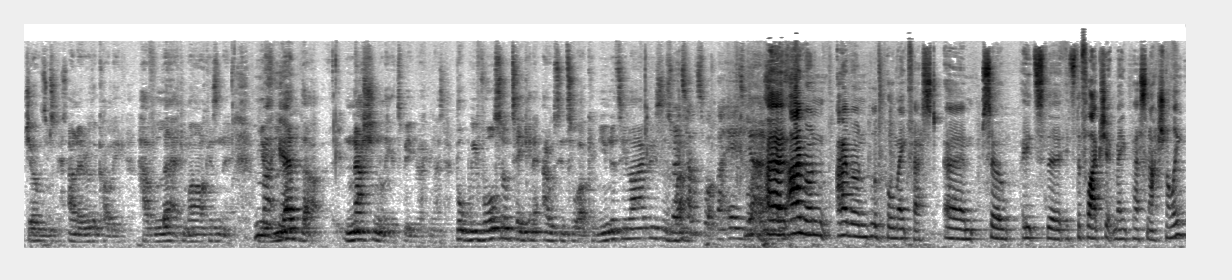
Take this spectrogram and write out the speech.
Jones and her other colleague have led, Mark, isn't it? You've Ma- yeah. led that nationally, it's been recognised. But we've also taken it out into our community libraries as Do you want well. tell us what that is? what Yeah. Uh, I run I run Liverpool Makefest. Um, so it's the it's the flagship Makefest nationally.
